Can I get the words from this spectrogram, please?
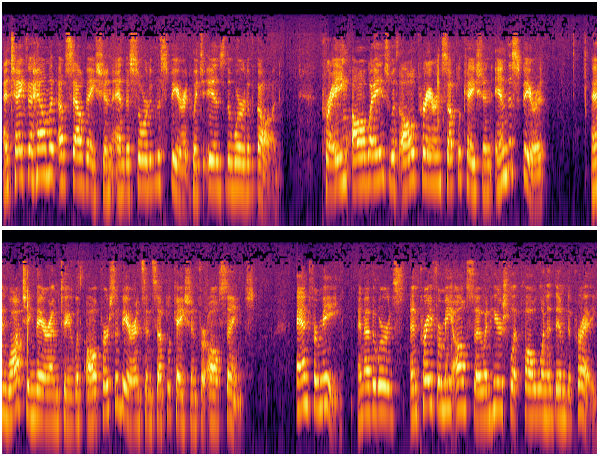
and take the helmet of salvation and the sword of the Spirit, which is the word of God. Praying always with all prayer and supplication in the Spirit, and watching thereunto with all perseverance and supplication for all saints, and for me. In other words, and pray for me also. And here's what Paul wanted them to pray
